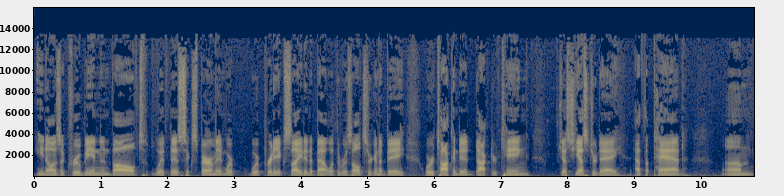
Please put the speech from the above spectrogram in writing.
you know, as a crew being involved with this experiment, we're we're pretty excited about what the results are going to be. We were talking to Dr. Ting just yesterday at the pad. Um,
